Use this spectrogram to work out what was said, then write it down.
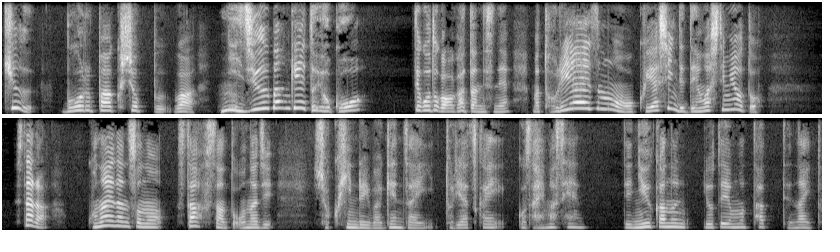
旧ボールパークショップは20番ゲート横ってことが分かったんですね。まあ、とりあえずもう悔しいんで電話してみようと。したら、この間のそのスタッフさんと同じ食品類は現在取り扱いございません。で、入荷の予定も立ってないと。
